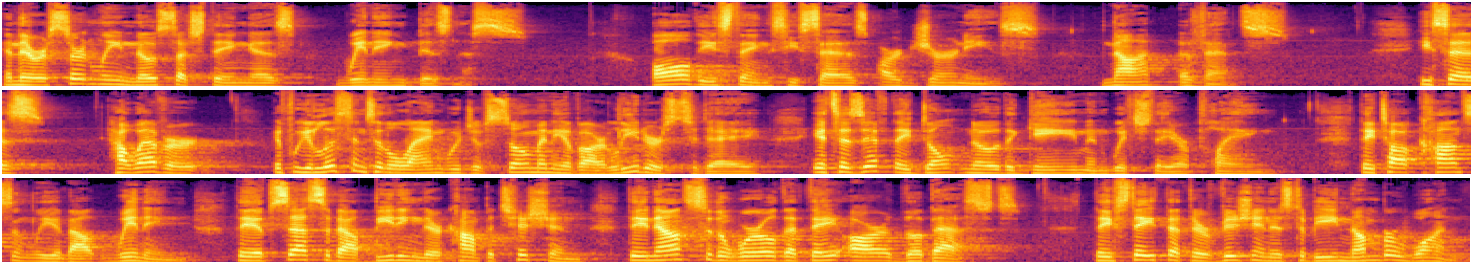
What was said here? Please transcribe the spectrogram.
And there is certainly no such thing as winning business. All these things, he says, are journeys, not events. He says, however, if we listen to the language of so many of our leaders today, it's as if they don't know the game in which they are playing. They talk constantly about winning. They obsess about beating their competition. They announce to the world that they are the best. They state that their vision is to be number one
